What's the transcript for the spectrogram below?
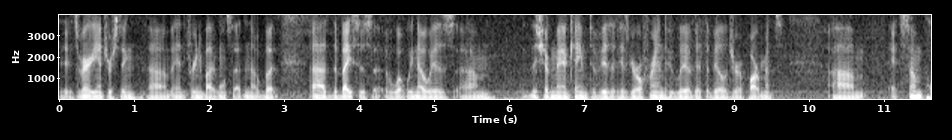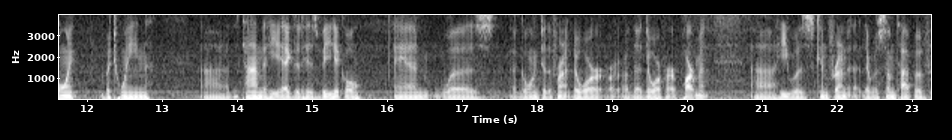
it's very interesting, um, and for anybody that wants that to know. But uh, the basis of what we know is um, this young man came to visit his girlfriend who lived at the Villager Apartments. Um, at some point between uh, the time that he exited his vehicle and was uh, going to the front door or, or the door of her apartment, uh, he was confronted. There was some type of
